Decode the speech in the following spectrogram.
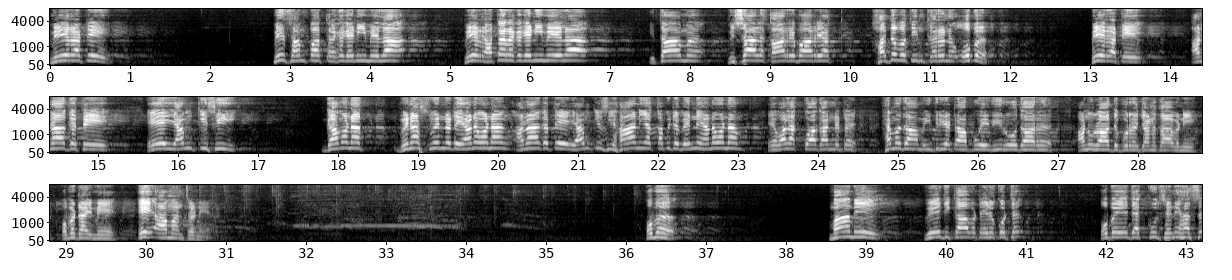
මේ රටේ මේ සම්පත් රැක ගැනීමේලා මේ රට රැක ගැනීමේලා ඉතාම විශාල කාර්යභාරයක් හදවතින් කරන ඔබ මේ රටේ අනාගතයේ ඒ යම් කිසි ගමනක් වෙනස් වෙන්නට යනවනං අනාගතයේ යම් කිසි හානියක් අපිට වෙන්න යනවනම් ඒ වලක්වා ගන්නට හැමදාම ඉදිරියට ආපුේ වීරෝධාර අනුරාධපුර ජනතාවනි ඔබටයි මේ ඒ ආමන්ත්‍රණය. ඔබ මා මේ වේදිකාවට එනකොට ඔබ ඒ දැක්වූ සෙනෙහස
